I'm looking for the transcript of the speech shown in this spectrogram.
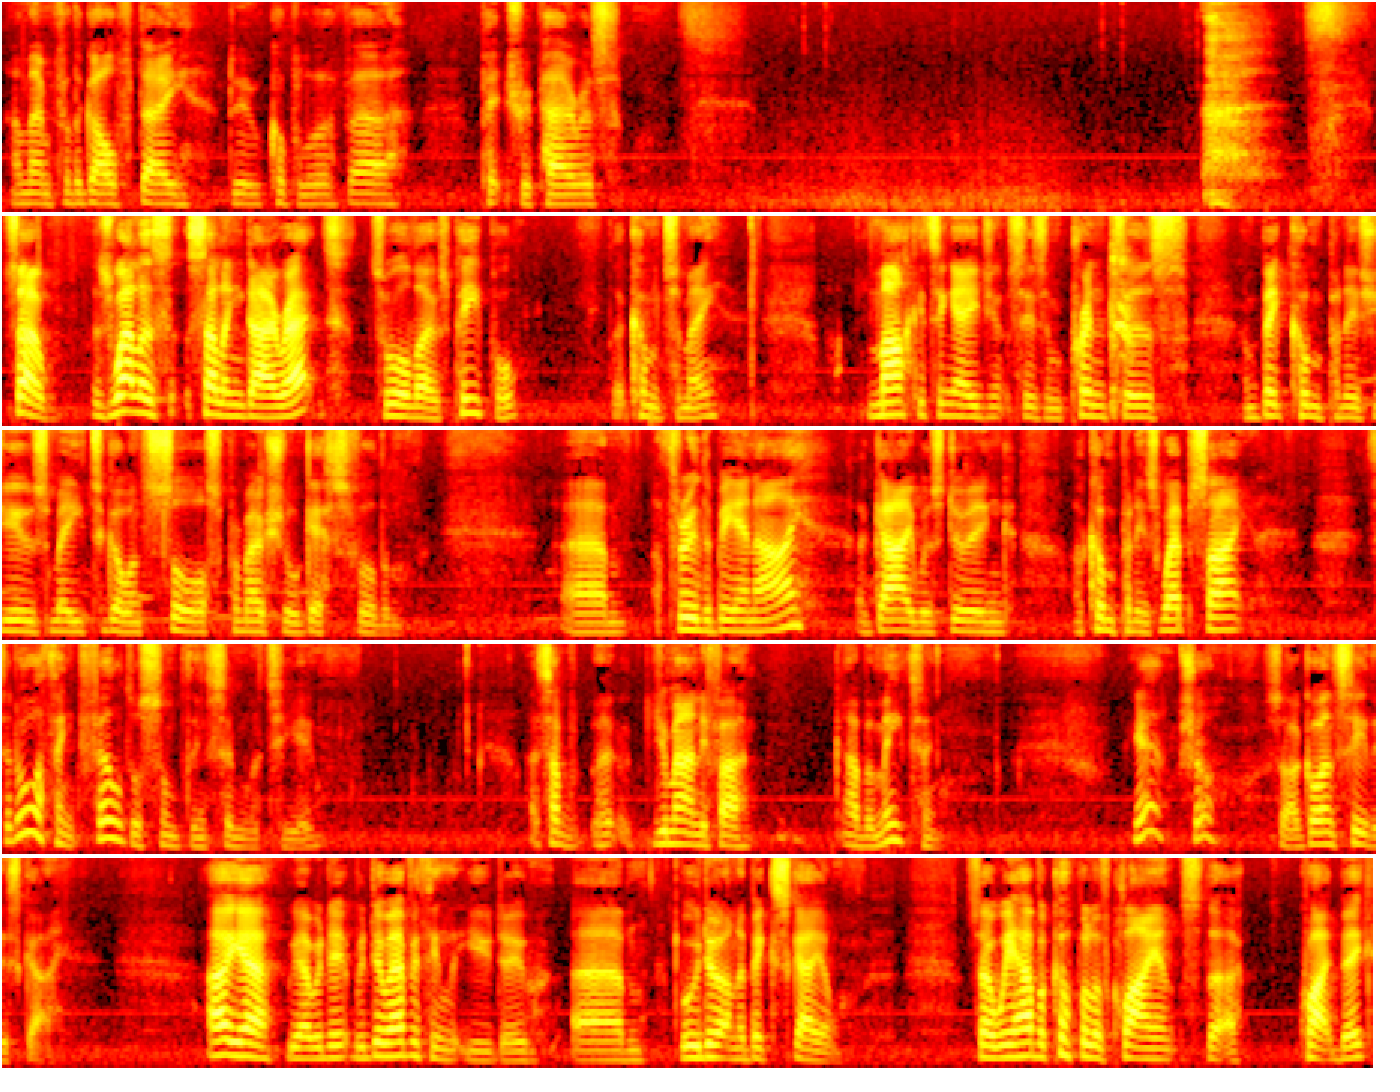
And then for the golf day, do a couple of uh, pitch repairers. so, as well as selling direct to all those people that come to me, marketing agencies and printers and big companies use me to go and source promotional gifts for them. Um, through the BNI, a guy was doing a company's website. Said, "Oh, I think Phil does something similar to you. Let's have. Uh, do you mind if I have a meeting?" Yeah, sure. So I go and see this guy. Oh yeah, yeah. We do we do everything that you do, um, but we do it on a big scale. So we have a couple of clients that are quite big.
